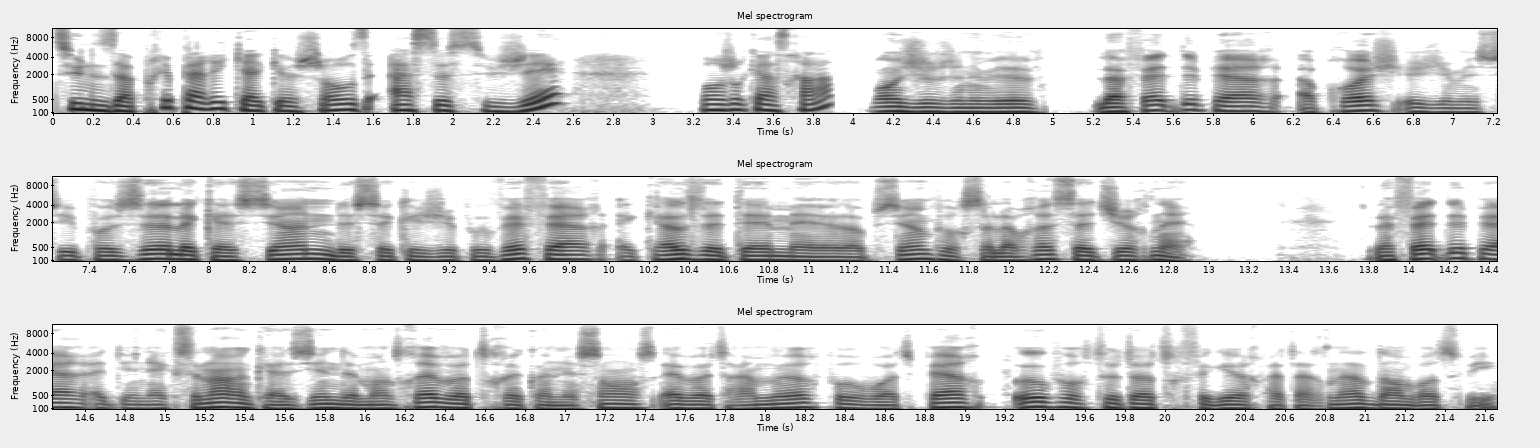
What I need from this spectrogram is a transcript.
tu nous as préparé quelque chose à ce sujet. Bonjour Cassera. Bonjour Geneviève. La fête des pères approche et je me suis posé la question de ce que je pouvais faire et quelles étaient mes options pour célébrer cette journée. La fête des pères est une excellente occasion de montrer votre reconnaissance et votre amour pour votre père ou pour toute autre figure paternelle dans votre vie,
